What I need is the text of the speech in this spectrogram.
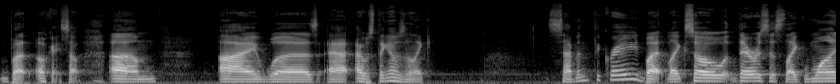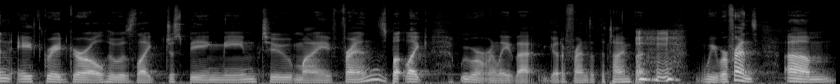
But okay, so um, I was at. I was thinking I was in like seventh grade but like so there was this like one eighth grade girl who was like just being mean to my friends but like we weren't really that good of friends at the time but we were friends um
